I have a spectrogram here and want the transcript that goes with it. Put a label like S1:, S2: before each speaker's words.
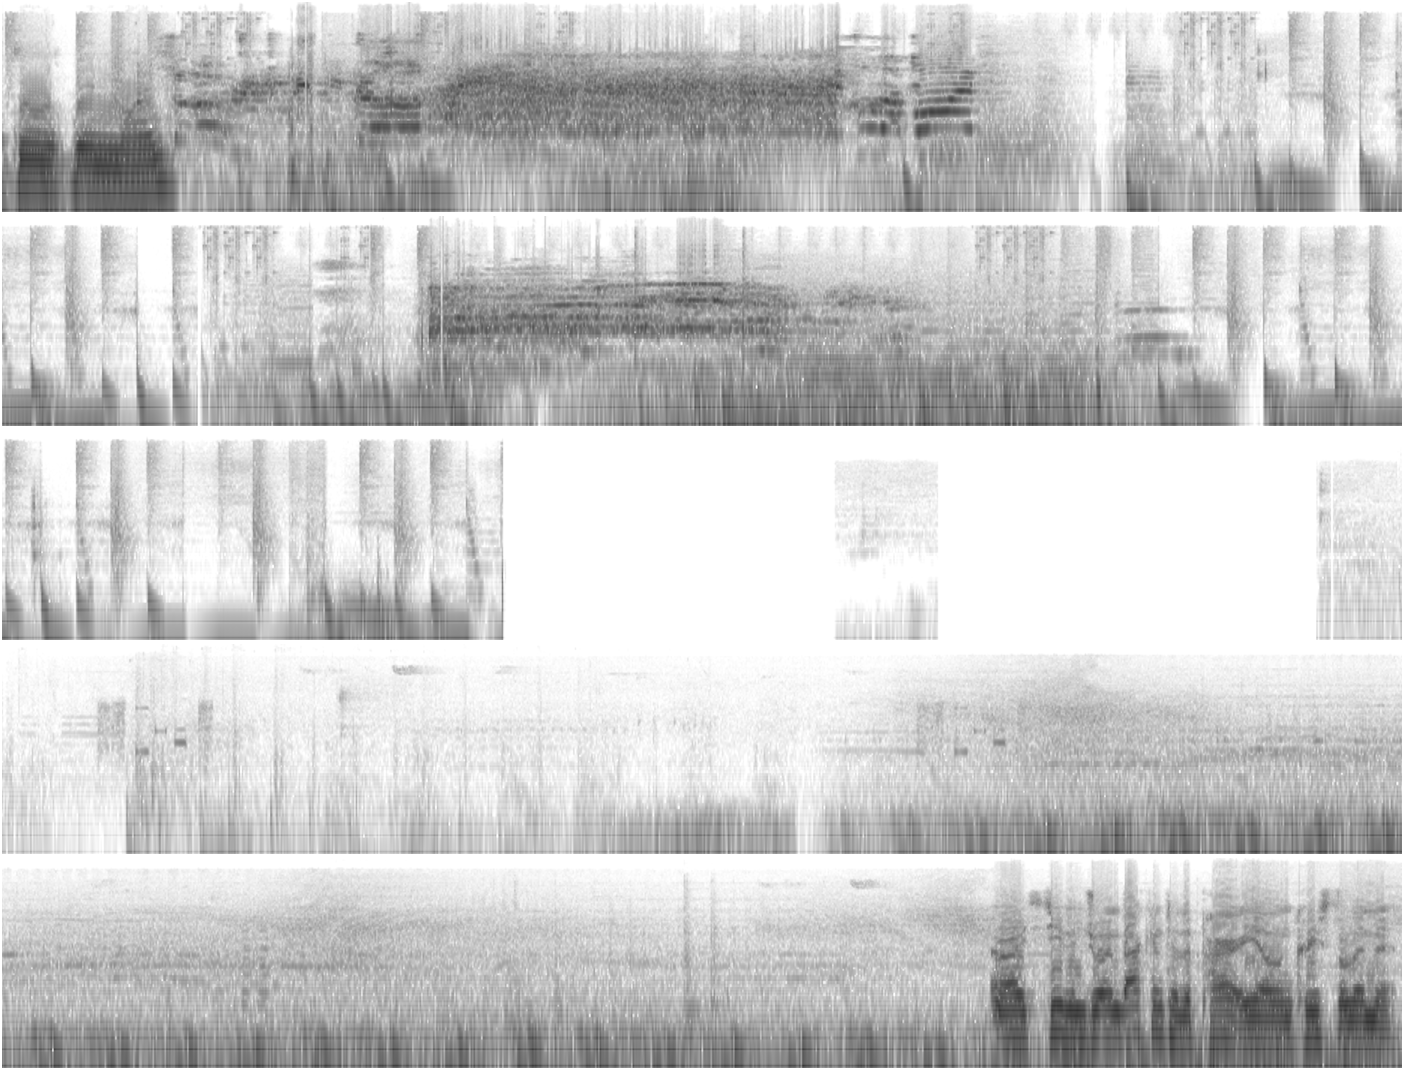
S1: Someone's being annoying.
S2: Pull
S1: Alright, Steven, join back into the party. I'll increase the limit.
